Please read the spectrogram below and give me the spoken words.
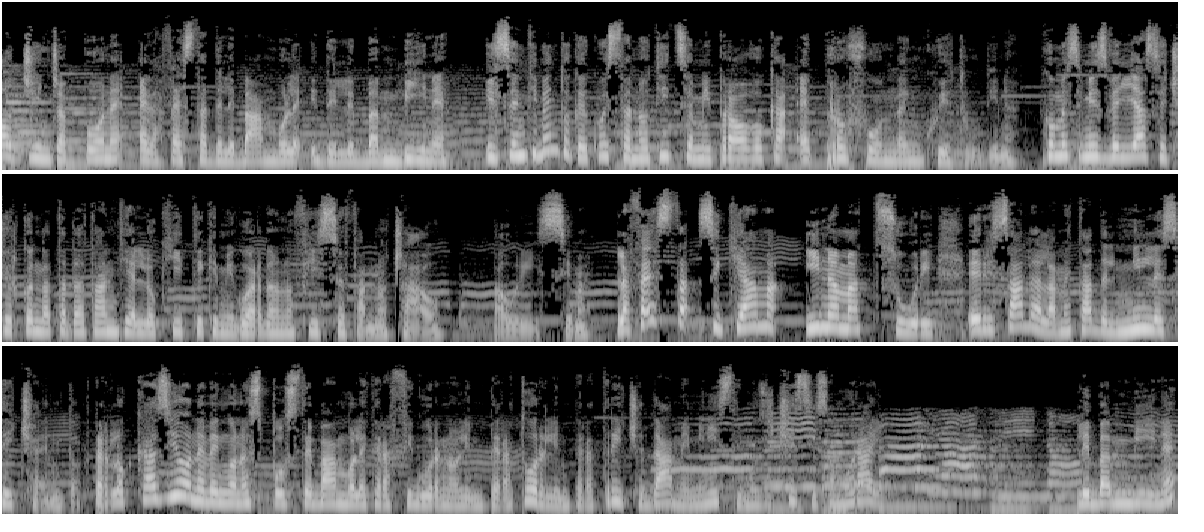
Oggi in Giappone è la festa delle bambole e delle bambine. Il sentimento che questa notizia mi provoca è profonda inquietudine. Come se mi svegliassi circondata da tanti Hello Kitty che mi guardano fisso e fanno ciao. Paurissima. La festa si chiama Inamatsuri e risale alla metà del 1600. Per l'occasione vengono esposte bambole che raffigurano l'imperatore, l'imperatrice, dame, ministri, musicisti, samurai. Le bambine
